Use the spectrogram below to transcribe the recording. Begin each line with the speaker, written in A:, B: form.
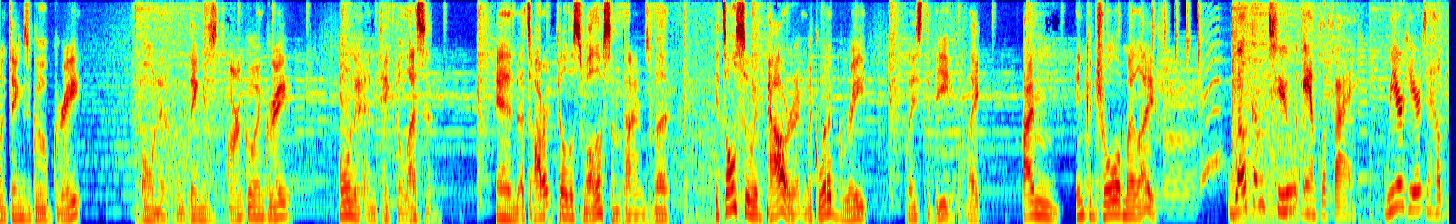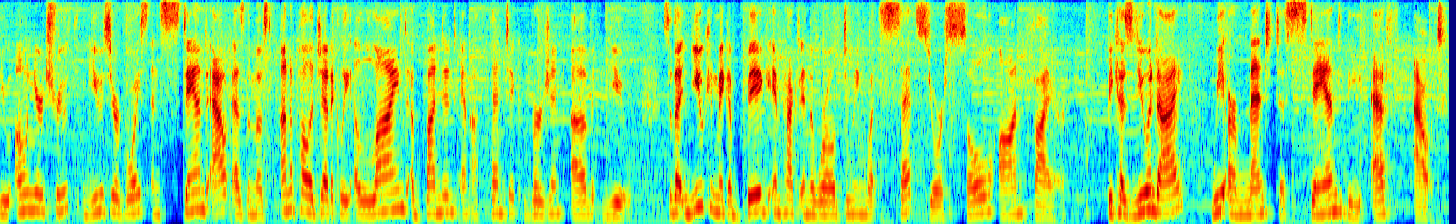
A: When things go great, own it. When things aren't going great, own it and take the lesson. And it's a hard pill to swallow sometimes, but it's also empowering. Like, what a great place to be. Like, I'm in control of my life.
B: Welcome to Amplify. We are here to help you own your truth, use your voice, and stand out as the most unapologetically aligned, abundant, and authentic version of you so that you can make a big impact in the world doing what sets your soul on fire. Because you and I, we are meant to stand the F out.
